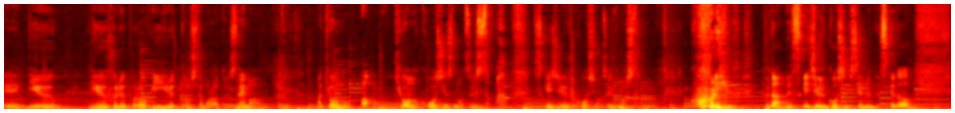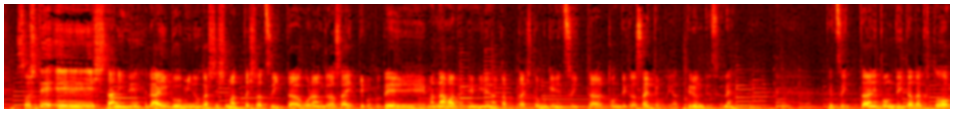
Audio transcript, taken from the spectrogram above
えー、ビュービューフルプロフィールって押してもらうとですね、まあ、まあ、今日のあ今日の更新するの忘れてた。スケジュール更新忘れてました。ここに 普段ねスケジュール更新してるんですけどそして、えー、下にねライブを見逃してしまった人はツイッターをご覧くださいってことで、えー、まあ、生でね見れなかった人向けにツイッター飛んでくださいってことをやってるんですよね、でツイッターに飛んでいただくと、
